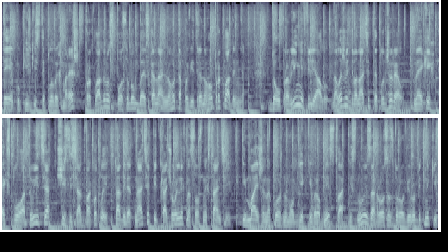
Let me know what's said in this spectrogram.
деяку кількість теплових мереж прокладено способом безканального та повітряного прокладення. До управління філіалу належить 12 теплоджерел, на яких експлуатується 62 котли та 19 підкачувальних насосних станцій. І майже на кожному об'єкті виробництва існує загроза здоров'ю робітників.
